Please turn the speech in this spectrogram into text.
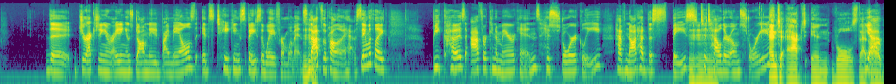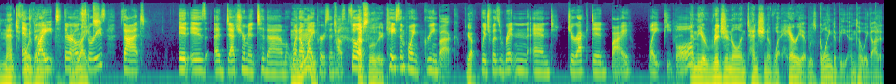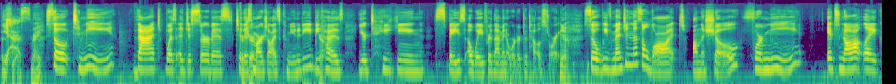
the directing and writing is dominated by males, it's taking space away from women. So Mhm. that's the problem I have. Same with like because African Americans historically have not had the space to Mhm. tell their own stories And to act in roles that Yeah. are meant for and them. And write their And own write. stories, that it is a detriment to them when a Mhm. white person tells. So, like, Absolutely. case in point, Green Book, Yep. which was written and directed by white people. And the original intention of what Harriet was going to be until we got it this Yes. year, right? So to me, that was a disservice to For this sure. marginalized community because you're taking space away for them in order to tell a story. Yeah. So we've mentioned this a lot on the show. For me, it's not like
